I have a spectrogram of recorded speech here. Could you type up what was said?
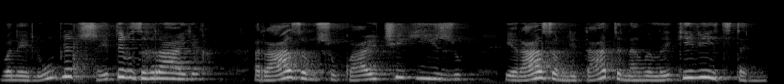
Вони люблять жити в зграях, разом шукаючи їжу і разом літати на великій відстані.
